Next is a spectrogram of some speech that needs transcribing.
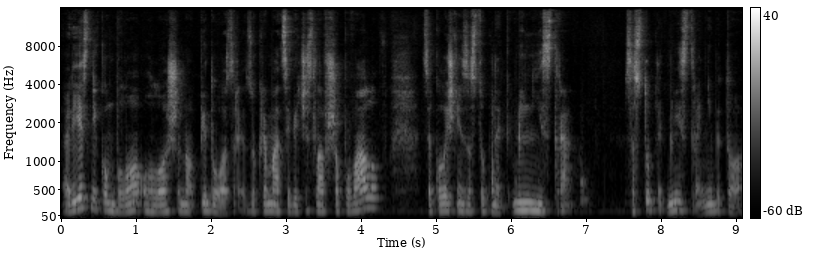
Резніком, було оголошено підозри. Зокрема, це В'ячеслав Шаповалов, це колишній заступник міністра, заступник міністра, нібито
